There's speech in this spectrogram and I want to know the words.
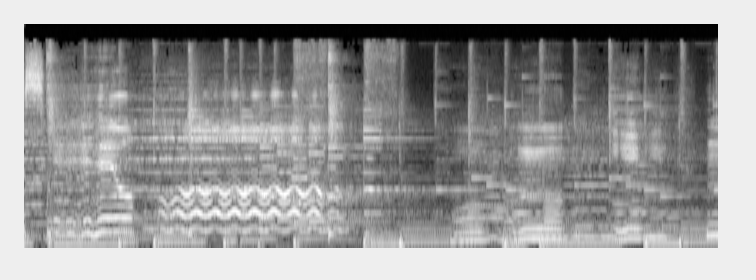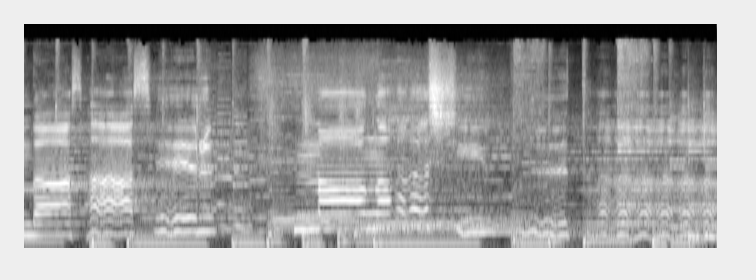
せを思い出させる流し歌。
